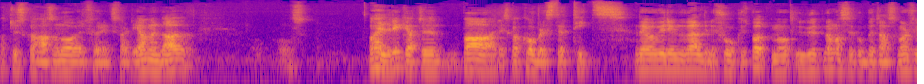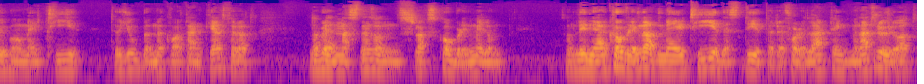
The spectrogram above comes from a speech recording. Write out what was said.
at du skal ha sånne overføringsverdier, men da og, og heller ikke at du bare skal kobles til tids. Det har vært veldig mye fokus på at vi må ut med masse kompetansemål, for vi må ha mer tid til å jobbe med hvert enkelt. For at da blir det nesten en sånn slags kobling mellom sånn lineær kobling. da, Mer tid, dess dypere får du lært ting. Men jeg tror jo at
